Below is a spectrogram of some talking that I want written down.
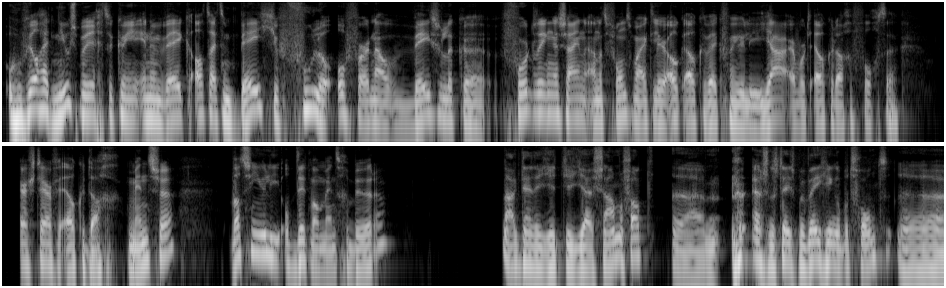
hoeveelheid nieuwsberichten kun je in een week altijd een beetje voelen of er nou wezenlijke vorderingen zijn aan het front. Maar ik leer ook elke week van jullie, ja, er wordt elke dag gevochten. Er sterven elke dag mensen. Wat zien jullie op dit moment gebeuren? Nou, ik denk dat je het juist samenvat. Ehm, er is nog steeds beweging op het front. Uh,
